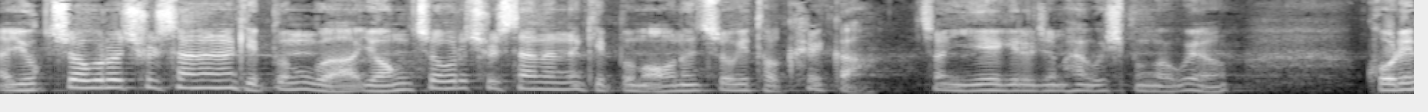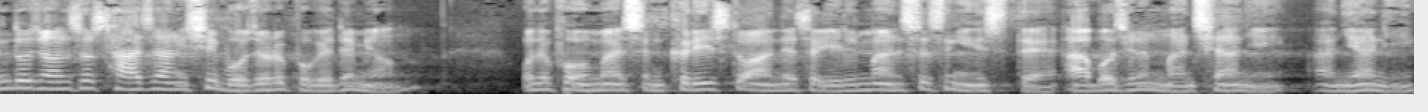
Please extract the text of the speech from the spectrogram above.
육적으로 출산하는 기쁨과 영적으로 출산하는 기쁨 어느 쪽이 더 클까? 전 이 얘기를 좀 하고 싶은 거고요. 고린도전서 4장 15절을 보게 되면 오늘 본 말씀 그리스도 안에서 일만 스승이 있을 때 아버지는 많지 아니 아니하니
